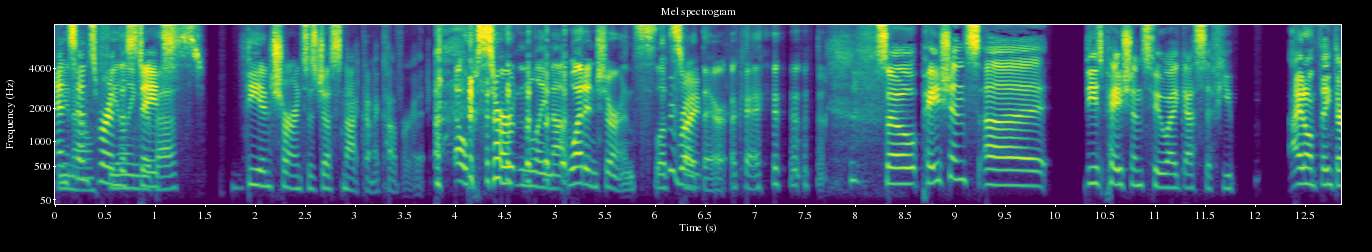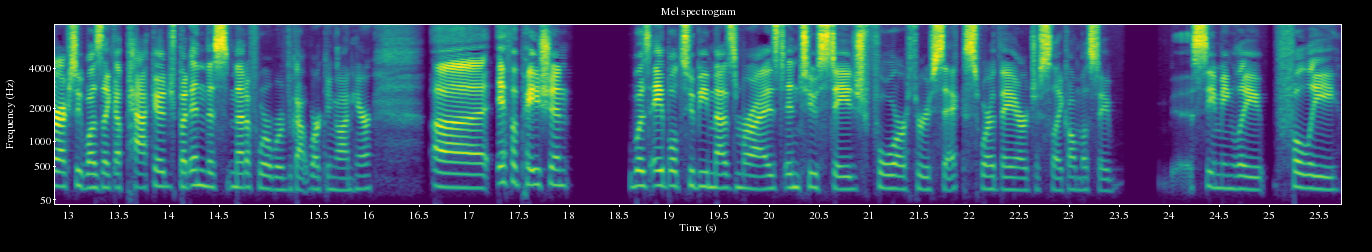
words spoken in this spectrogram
and know, since we're in the states the insurance is just not going to cover it oh, certainly not. What insurance? Let's start Right. there. Okay. so patients uh these patients who i guess if you i don't think there actually was like a package but in this metaphor we've got working on here uh if a patient was able to be mesmerized into stage four through six where they are just like almost a eh, seemingly fully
